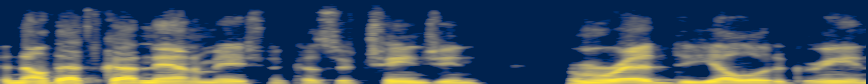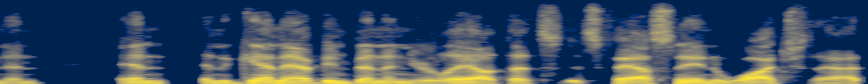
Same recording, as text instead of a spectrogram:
and now that's got an animation because they're changing from red to yellow to green, and and and again, having been in your layout, that's it's fascinating to watch that.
